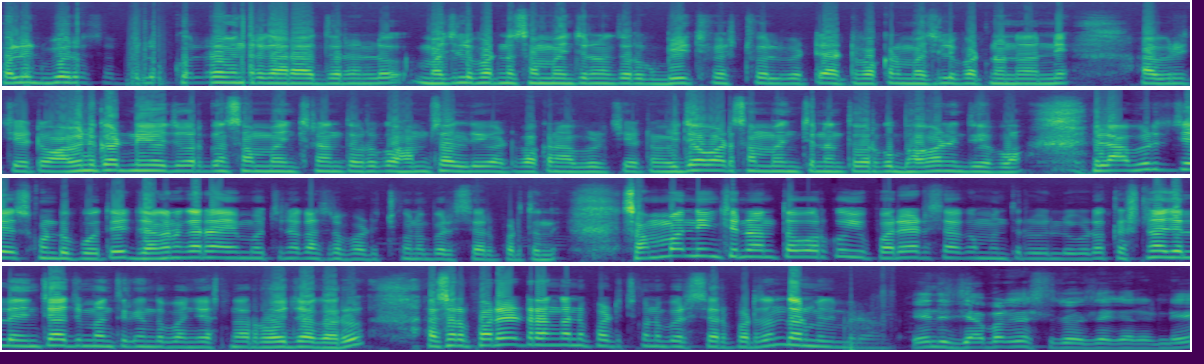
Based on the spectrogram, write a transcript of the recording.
పొలిట్ బ్యూరో సభ్యులు కొల్లు రవీంద్ర గారి ఆధ్వర్యంలో మచిలీపట్నం సంబంధించినంత వరకు బీచ్ ఫెస్టివల్ పెట్టి అటు పక్కన మచిలీపట్నం అన్ని అభివృద్ధి చేయడం అవినగడ్ నియోజకవర్గం సంబంధించినంత వరకు హంసల దీవి అటు పక్కన అభివృద్ధి చేయడం విజయవాడ సంబంధించినంత వరకు భవానీ ద్వీపం ఇలా అభివృద్ధి చేసుకుంటూ పోతే జగన్ గారు ఆయన వచ్చినాక అసలు పట్టించుకునే పరిస్థితి ఏర్పడుతుంది. సంబంధించినంత వరకు ఈ పర్యాటక శాఖ మంత్రి వీళ్ళు కూడా కృష్ణా జిల్లా ఇన్ఛార్జ్ మంత్రి కింద పనిచేస్తున్నారు రోజా గారు. అసలు పర్యాటక రంగాన్ని పట్టించుకునే పరిస్థితి ఏర్పడుతుంది. దాని మీద మీరు ఏంటి జబర్దస్త్ రోజా గారండి?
